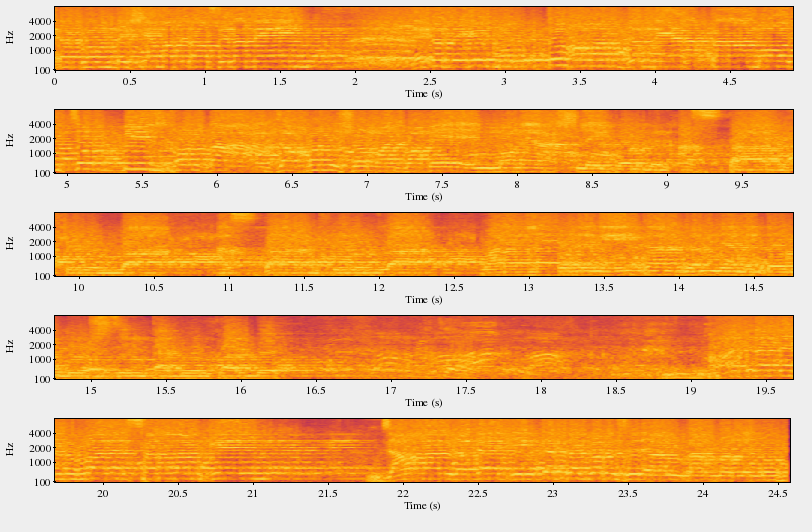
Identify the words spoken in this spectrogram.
এটা এটা থেকে আমল চব্বিশ ঘণ্টা যখন সময় পাবেন মনে আসলেই পড়বেন আস্তাগ ফিরুল্লাহ আস্তাগ ফিরুল্লাহ মারা করেন এইটার জন্য আমি তোর দুশ্চিন্তা দূর করব। হজরত নূহ আলাইহিস সালামকে জামানার লোকেরা জিজ্ঞাসা করেছিল আল্লাহর নবী নূহ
